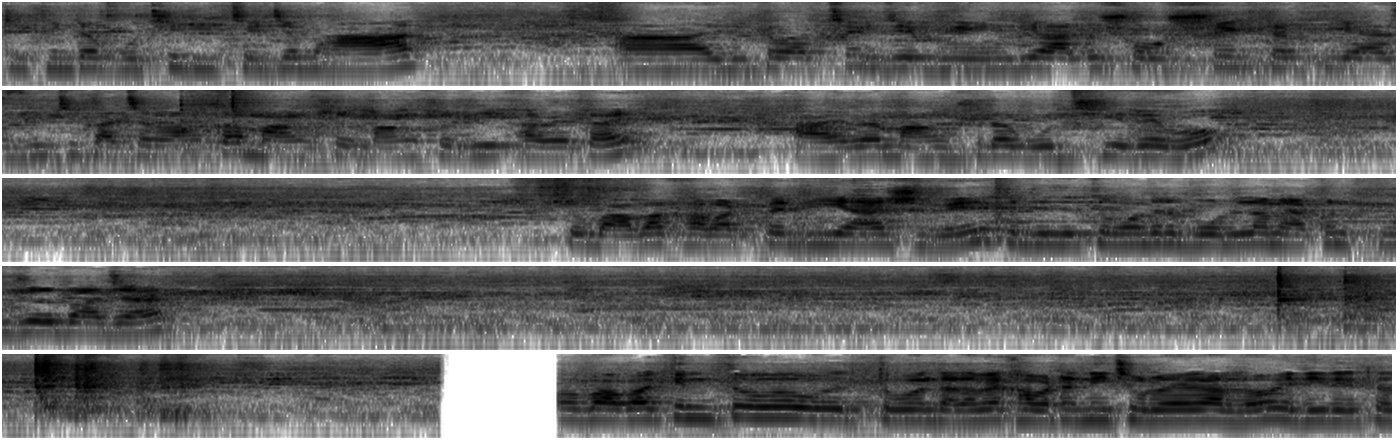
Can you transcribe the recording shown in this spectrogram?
টিফিনটা গুছিয়ে দিচ্ছে যে ভাত। আর দেখতে পাচ্ছি এই যে ভেন্ডি, আলু, সর্ষে, একটা পেঁয়াজ দিচ্ছি কাঁচা লঙ্কা, মাংস মাংস দিয়ে খাবে তাই। আর এবার মাংসটা গুছিয়ে দেবো। তো বাবা খাবারটা দিয়ে আসবে। তো যদি তোমাদের বললাম এখন পুজোর বাজার। বাবা কিন্তু তোমার দাদাভাই খাবারটা নিয়ে চলে গেলো। এদিকে দেখতে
